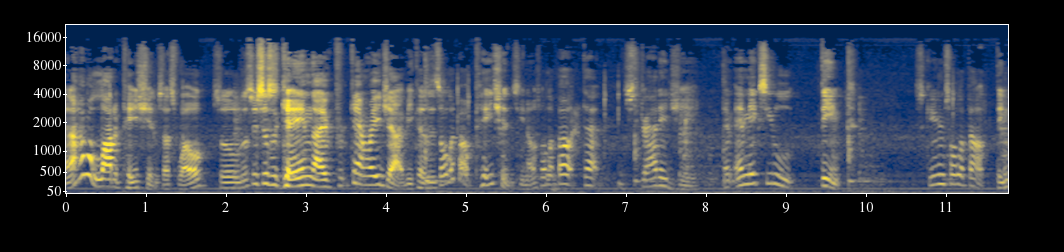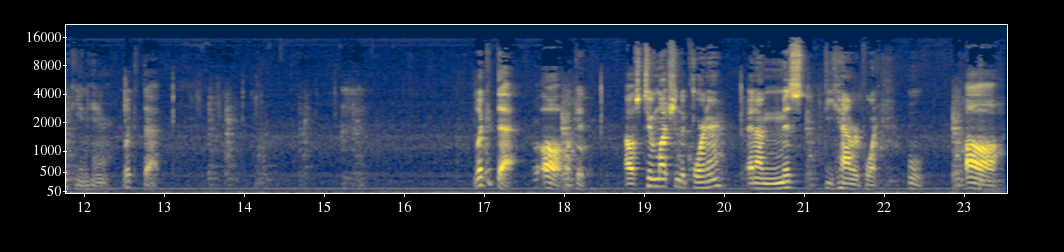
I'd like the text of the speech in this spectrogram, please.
And I have a lot of patience as well. So this is just a game that I can't rage at because it's all about patience, you know. It's all about that strategy. It, it makes you think. This game's all about thinking here. Look at that. Look at that. Oh, okay. I was too much in the corner and I missed the hammer point. Ooh. Ah,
